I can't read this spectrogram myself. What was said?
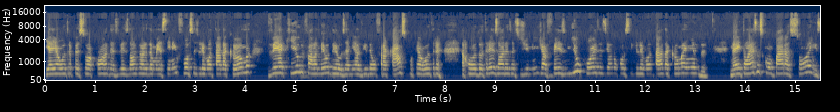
e aí a outra pessoa acorda às vezes 9 horas da manhã sem nem força de levantar da cama, vê aquilo e fala: Meu Deus, a minha vida é um fracasso, porque a outra acordou três horas antes de mim, já fez mil coisas e eu não consegui levantar da cama ainda. Né? Então, essas comparações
